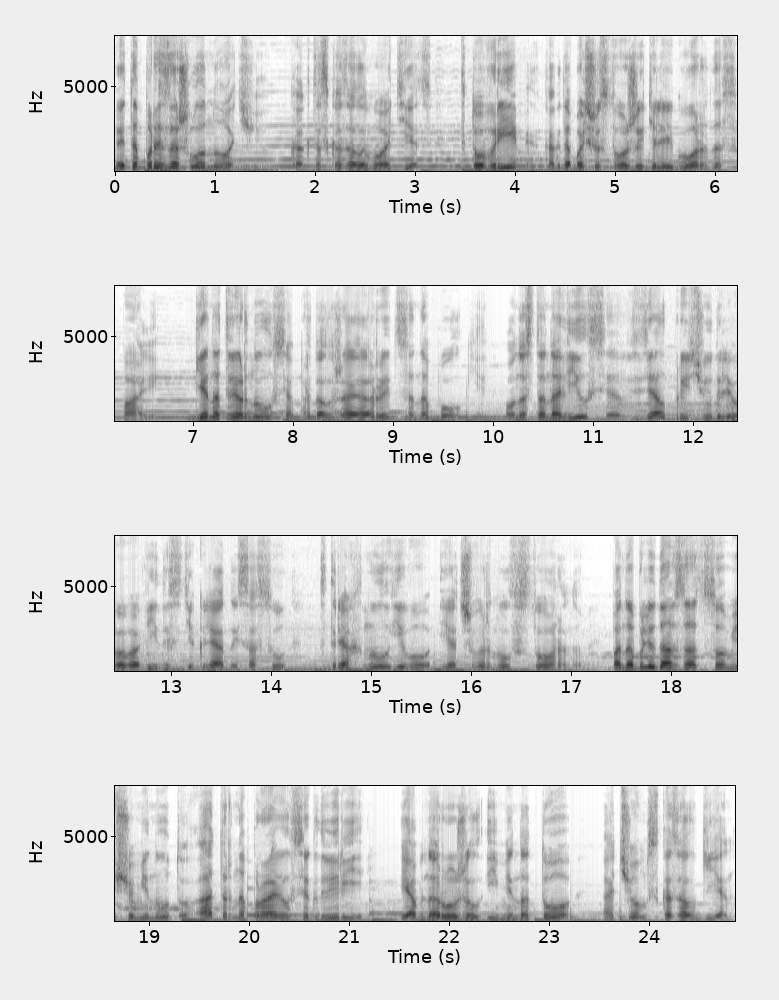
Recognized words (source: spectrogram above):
Это произошло ночью, как-то сказал ему отец, в то время, когда большинство жителей города спали. Ген отвернулся, продолжая рыться на полке. Он остановился, взял причудливого вида стеклянный сосуд, стряхнул его и отшвырнул в сторону. Понаблюдав за отцом еще минуту, Атор направился к двери и обнаружил именно то, о чем сказал Ген.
